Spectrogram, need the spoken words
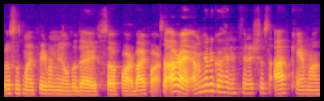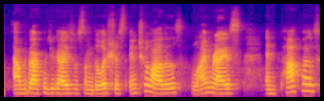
This is my favorite meal of the day so far, by far. So, alright, I'm gonna go ahead and finish this off camera. I'll be back with you guys with some delicious enchiladas, lime rice, and papas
